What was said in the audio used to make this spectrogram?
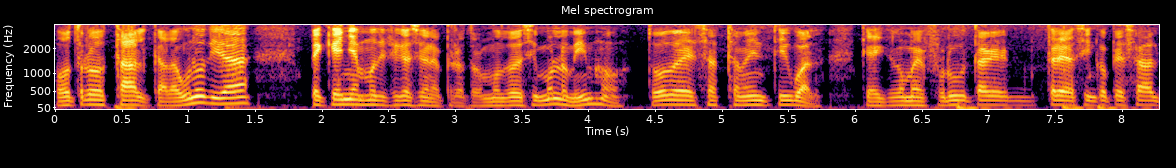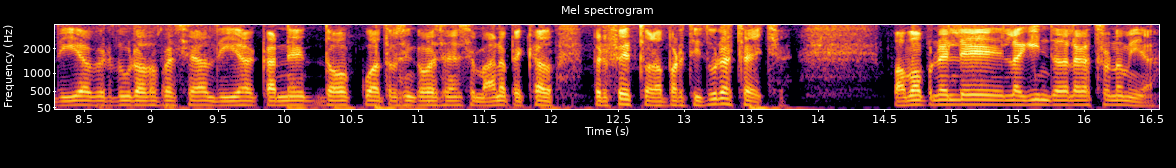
otros tal. Cada uno dirá pequeñas modificaciones, pero todo el mundo decimos lo mismo. Todo es exactamente igual. Que hay que comer fruta 3 a 5 veces al día, verduras 2 veces al día, carne 2, 4, 5 veces en semana, pescado. Perfecto, la partitura está hecha. Vamos a ponerle la guinda de la gastronomía.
